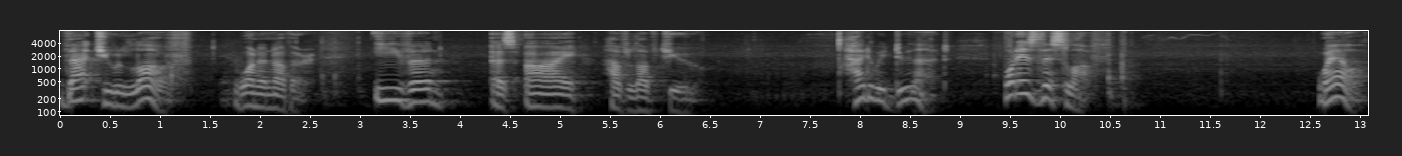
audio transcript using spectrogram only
that you love one another, even as I have loved you. How do we do that? What is this love? Well,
